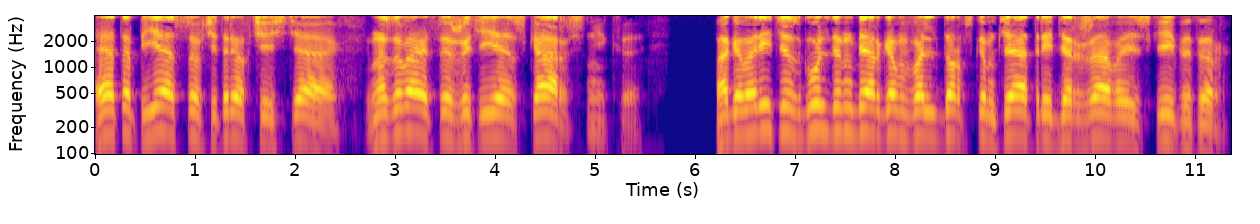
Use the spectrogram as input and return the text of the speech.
Это пьеса в четырех частях. Называется «Житие Скарсника». Поговорите с Гульденбергом в Вальдорфском театре «Держава и скипетр».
